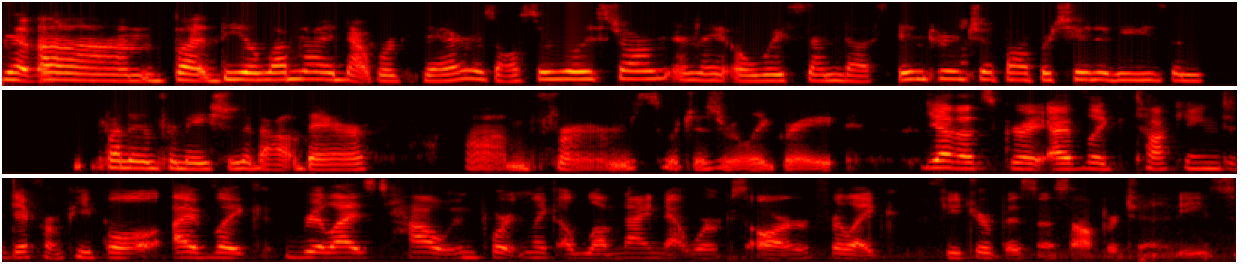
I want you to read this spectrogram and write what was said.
Yeah, um, but the alumni network there is also really strong, and they always send us internship opportunities and fun information about their um, firms, which is really great. Yeah, that's great. I've like talking to different people, I've like realized how important like alumni networks are for like future business opportunities.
